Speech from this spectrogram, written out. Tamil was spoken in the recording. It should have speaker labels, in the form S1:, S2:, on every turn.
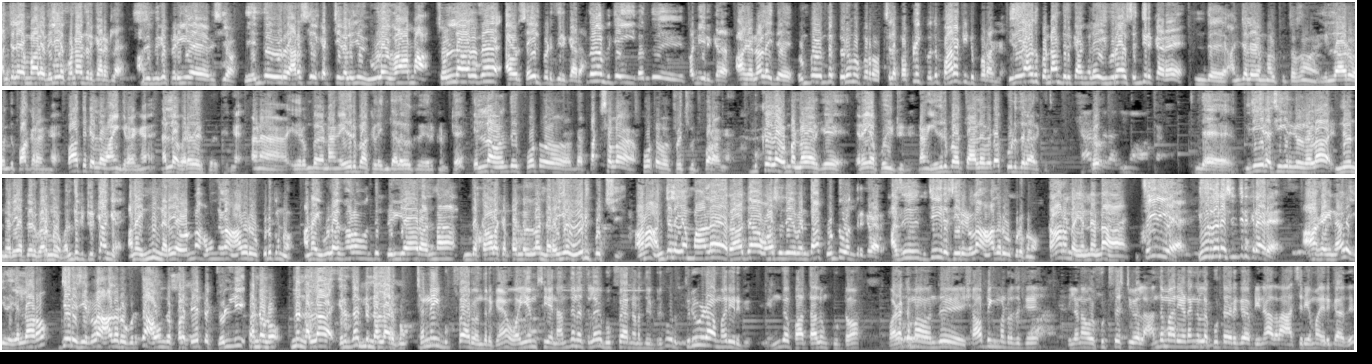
S1: அஞ்சலி அம்மாவை வெளியே கொண்டாந்துருக்காருல்ல அது மிகப்பெரிய விஷயம். எந்த ஒரு அரசியல் கட்சிகளையும் இவ்வளவு காலமா சொல்லாதத அவர் செயல்படுத்தி இருக்காரு அதான் விஜய் வந்து பண்ணியிருக்கிறார். அதனால இது ரொம்ப ரொம்ப பெருமைப்படுறோம். சில பப்ளிக் வந்து பாராட்டிட்டு போறாங்க. இதையாவது கொண்டாந்து இருக்காங்களே இவராவது செஞ்சிருக்காரு. இந்த அஞ்சலி அம்மாள் புத்தகம் எல்லாரும் வந்து பாக்குறாங்க பார்த்துட்டு எல்லாம் வாங்கிக்கிறாங்க. நல்ல வரவேற்பு இருக்குங்க. ஆனா இது ரொம்ப நாங்க எதிர்பார்க்கல இந்த அளவுக்கு இருக்குன்ட்டு. எல்லாம் வந்து போட்டோ அந்த பக்ஸ் எல்லாம் போட்டோ பிடிச்சு விட்டு போறாங்க. புக் எல்லாம் ரொம்ப நல்லா இருக்கு. நிறைய போயிட்டு இருக்கு. நாங்க எதிர்பார்த்த அளவை விட கூடுதலா இருக்குது. இந்த விஜய் ரசிகர்கள் எல்லாம் இன்னும் நிறைய பேர் வரணும். வந்துகிட்டு இருக்காங்க. ஆனா இன்னும் நிறைய வரணும். அவங்க எல்லாம் ஆதரவு கொடுக்கணும். ஆனா இவ்வளவு காலம் வந்து பெரியார் அண்ணா இந்த காலகட்டங்கள் எல்லாம் நிறைய ஓடி போச்சு ஆனா அஞ்சலி அம்மால ராஜா வாசுதேவன் தான் கொண்டு வந்திருக்கிறார். அது விஜய் ரசிகர்கள் எல்லாம் ஆதரவு கொடுக்கணும். காரணம் என்னன்னா செய்திய இவர் தானே செஞ்சிருக்கிறாரு. ஆகையினால இதை எல்லாரும் விஜய் ரசிகர்கள் ஆதரவு கொடுத்து அவங்க பல பேர்கிட்ட சொல்லி பண்ணணும். இன்னும் நல்லா இருந்தா இன்னும் நல்லா இருக்கும்.
S2: சென்னை புக் ஃபேர் வந்திருக்கேன். ஒய்எம்சிஏ நந்தனத்துல புக் ஃபேர் நடந்துட்டு இருக்கு. ஒரு திருவிழா மாதிரி இருக்கு. எங்க பார்த்தாலும் கூட்டம். வழக்கமா வந்து ஷாப்பிங் பண்றதுக்கு இல்லைன்னா ஒரு ஃபுட் ஃபெஸ்டிவல் அந்த மாதிரி இடங்கள்ல கூட்டம் இருக்கு அப்படின்னா அதெல்லாம் ஆச்சரியமா இருக்காது.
